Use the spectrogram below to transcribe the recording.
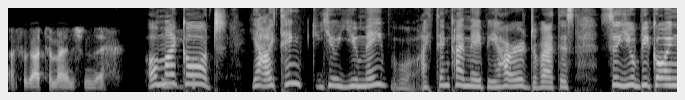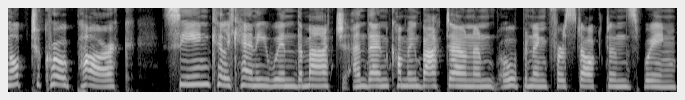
I forgot to mention there. Oh my God! Yeah, I think you you may. I think I maybe heard about this. So you'll be going up to Croke Park, seeing Kilkenny win the match, and then coming back down and opening for Stockton's wing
